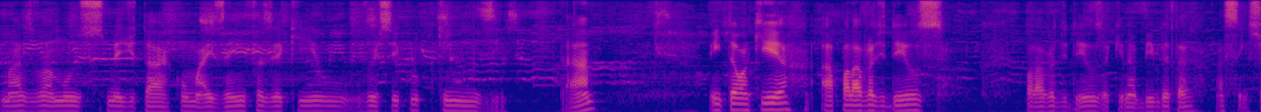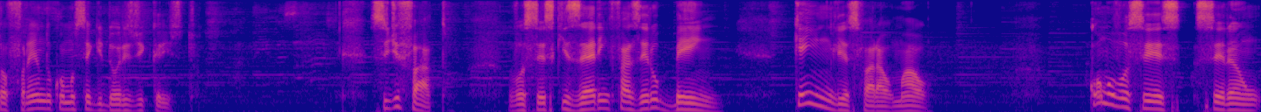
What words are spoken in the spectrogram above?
Mas vamos meditar com mais ênfase aqui o versículo 15, tá? Então aqui a palavra de Deus a palavra de Deus aqui na Bíblia está assim: sofrendo como seguidores de Cristo. Se de fato vocês quiserem fazer o bem, quem lhes fará o mal? Como vocês serão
